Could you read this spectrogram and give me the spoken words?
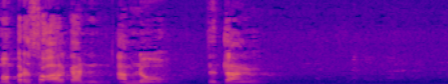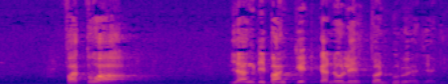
mempersoalkan AMNO tentang fatwa yang dibangkitkan oleh Tuan Guru Haji Adi.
